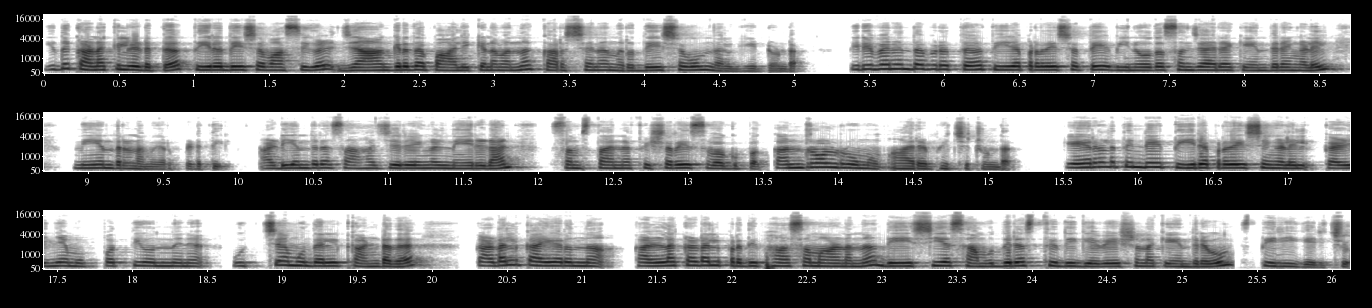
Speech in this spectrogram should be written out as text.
ഇത് കണക്കിലെടുത്ത് തീരദേശവാസികൾ ജാഗ്രത പാലിക്കണമെന്ന് കർശന നിർദ്ദേശവും നൽകിയിട്ടുണ്ട്. തിരുവനന്തപുരത്ത് തീരപ്രദേശത്തെ വിനോദസഞ്ചാര കേന്ദ്രങ്ങളിൽ നിയന്ത്രണം ഏർപ്പെടുത്തി. അടിയന്തര സാഹചര്യങ്ങൾ നേരിടാൻ സംസ്ഥാന ഫിഷറീസ് വകുപ്പ് കൺട്രോൾ റൂമും ആരംഭിച്ചിട്ടുണ്ട്. കേരളത്തിന്റെ തീരപ്രദേശങ്ങളിൽ കഴിഞ്ഞ മുപ്പത്തിയൊന്നിന് ഉച്ച മുതൽ കണ്ടത് കടൽ കയറുന്ന കള്ളക്കടൽ പ്രതിഭാസമാണെന്ന് ദേശീയ സമുദ്രസ്ഥിതി ഗവേഷണ കേന്ദ്രവും സ്ഥിരീകരിച്ചു.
